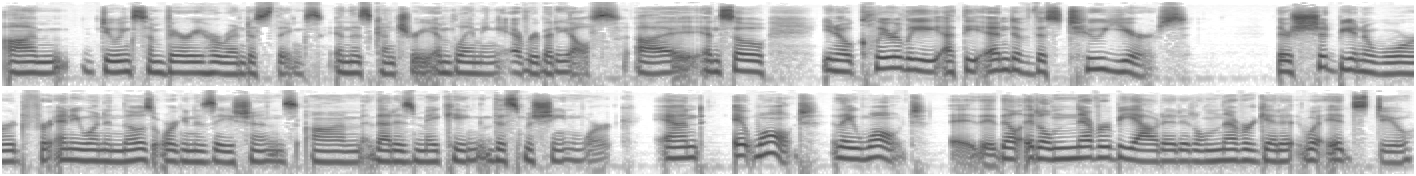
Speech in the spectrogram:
um, doing some very horrendous things in this country and blaming everybody else. Uh, and so, you know, clearly at the end of this two years, there should be an award for anyone in those organizations um, that is making this machine work. And it won't. They won't. It- They'll, it'll never be outed. It'll never get it what it's due.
